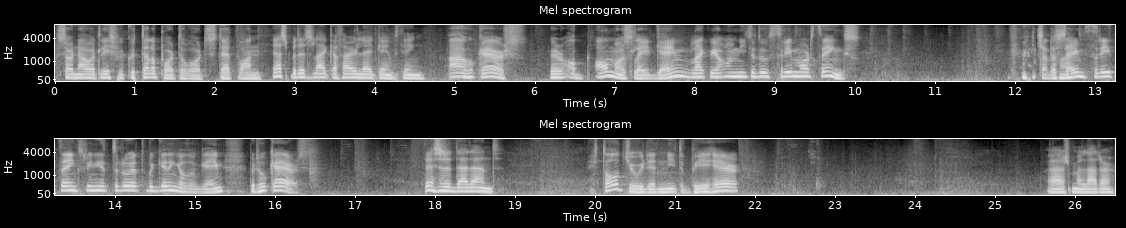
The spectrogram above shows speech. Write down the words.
So now at least we could teleport towards that one. yes, but it's like a very late game thing. Ah, who cares? We're al- almost late game. Like we only need to do three more things. Which are the What? same three things we need to do at the beginning of the game. But who cares? This is a dead end. I told you we didn't need to be here. Where's my ladder?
